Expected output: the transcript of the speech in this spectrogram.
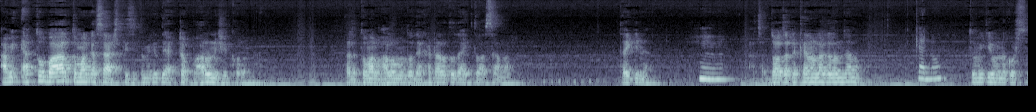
আমি এতবার তোমার কাছে আসতেছি তুমি কিন্তু একটা বারও নিষেধ করো না। তাহলে তোমার ভালো মন্দ দেখাটারও তো দায়িত্ব আছে আমার। তাই কি না? আচ্ছা দরজাটা কেন লাগালাম জানো? কেন? তুমি কি মনে করছ?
